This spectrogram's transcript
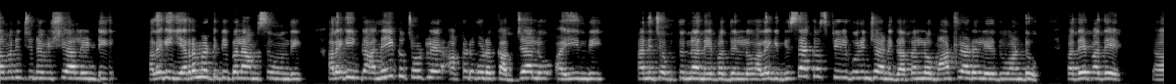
గమనించిన విషయాలేంటి? అలాగే ఎర్రమట్టి దిబ్బల అంశం ఉంది. అలాగే ఇంకా అనేక చోట్ల అక్కడ కూడా కబ్జాలు అయ్యింది అని చెబుతున్న నేపథ్యంలో అలాగే విశాఖ స్టీల్ గురించి ఆయన గతంలో మాట్లాడలేదు అంటూ పదే పదే ఆ,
